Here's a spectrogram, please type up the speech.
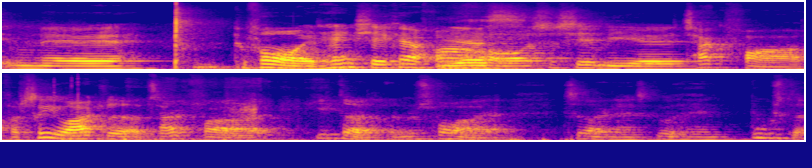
Jamen, øh, du får et handshake herfra, Yes. og så siger vi øh, tak fra, fra Tri og tak fra Idræt, og nu tror jeg, at han skal ud og have en booster.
